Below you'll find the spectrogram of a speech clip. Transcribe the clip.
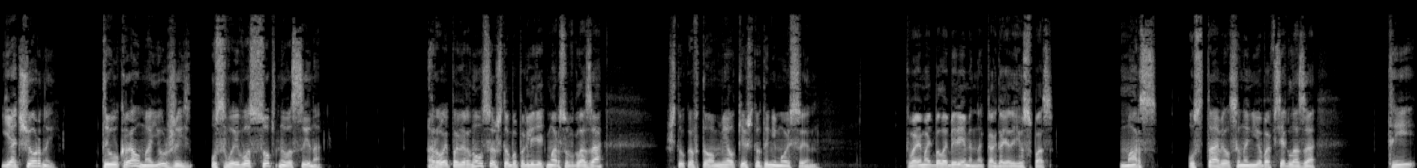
Я черный. Ты украл мою жизнь у своего собственного сына. Рой повернулся, чтобы поглядеть Марсу в глаза — Штука в том, мелкий, что ты не мой сын. Твоя мать была беременна, когда я ее спас. Марс уставился на нее во все глаза. Ты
